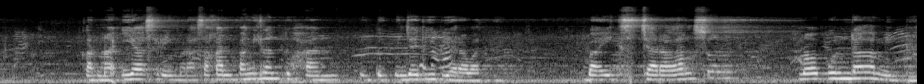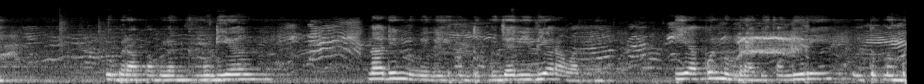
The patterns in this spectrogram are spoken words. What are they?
karena ia sering merasakan panggilan Tuhan untuk menjadi biarawati, baik secara langsung maupun dalam mimpi. Beberapa bulan kemudian, Nadine memilih untuk menjadi biarawati. Ia pun memberanikan diri untuk memberi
